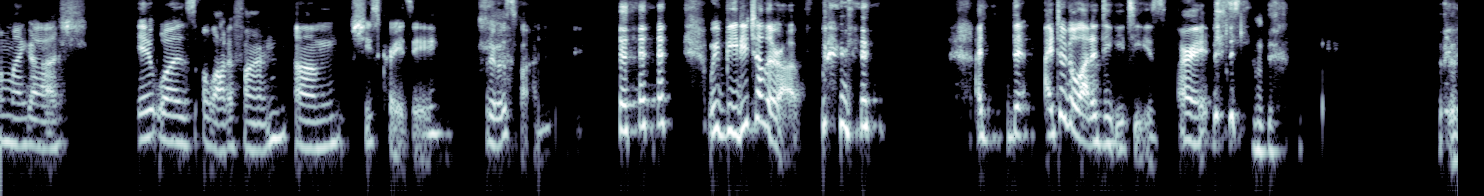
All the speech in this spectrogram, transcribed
Oh my gosh, it was a lot of fun. Um, she's crazy, but it was fun. we beat each other up. I I took a lot of DDTs. All right.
